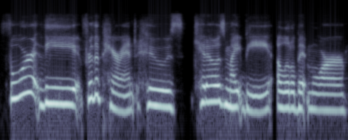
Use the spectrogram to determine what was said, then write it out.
for the for the parent whose kiddos might be a little bit more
